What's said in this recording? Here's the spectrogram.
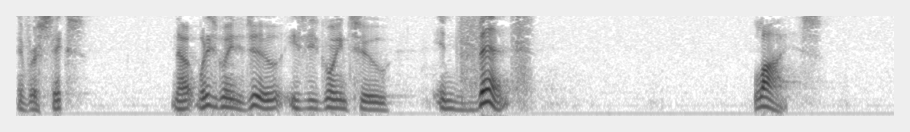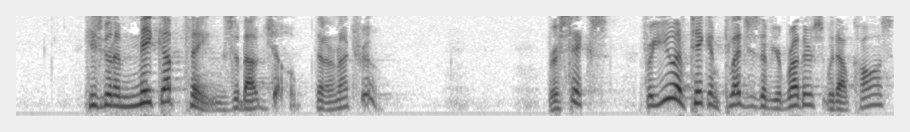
in verse 6 now, what he's going to do is he's going to invent lies. He's going to make up things about Job that are not true. Verse 6 For you have taken pledges of your brothers without cause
